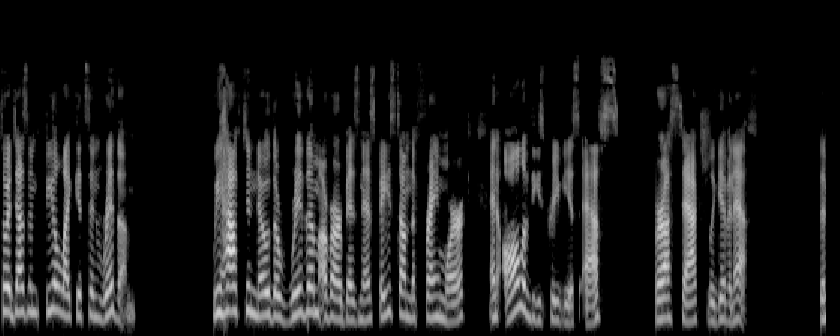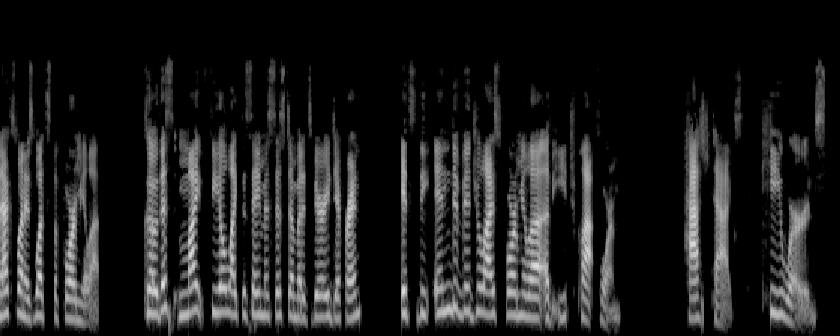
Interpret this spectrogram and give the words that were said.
So it doesn't feel like it's in rhythm. We have to know the rhythm of our business based on the framework and all of these previous F's for us to actually give an F. The next one is what's the formula? So this might feel like the same as system, but it's very different. It's the individualized formula of each platform hashtags, keywords,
